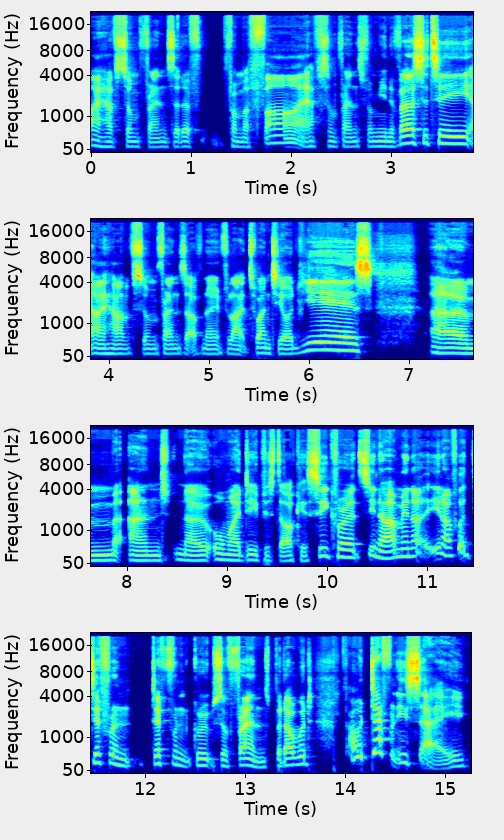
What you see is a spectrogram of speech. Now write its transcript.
I have some friends that are from afar. I have some friends from university. I have some friends that I've known for like 20 odd years um and know all my deepest darkest secrets you know i mean I, you know i've got different different groups of friends but i would i would definitely say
